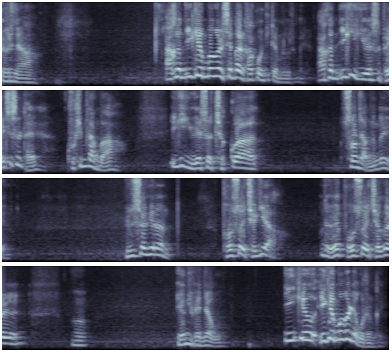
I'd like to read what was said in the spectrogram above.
왜 그러냐? 악은 이겨먹을 생각을 갖고 있기 때문에 그런 거예요. 악은 이기기 위해서 별짓을 다 해. 국힘당 봐. 이기기 위해서 적과 손을 잡는 거예요. 윤석열은 보수의 적이야. 근데 왜 보수의 적을 어, 영입했냐고. 이겨, 이겨 먹으려고 그러는 거예요.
